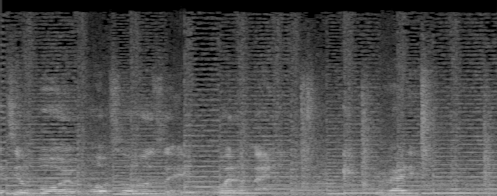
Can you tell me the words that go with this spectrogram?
it's your boy, also Jose, What a magic. You ready?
